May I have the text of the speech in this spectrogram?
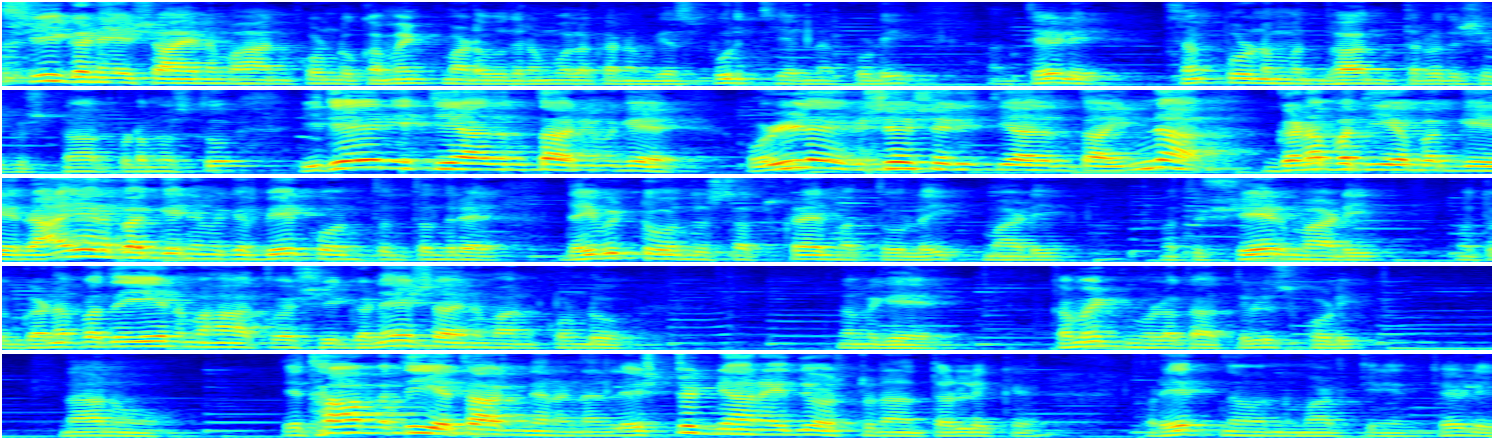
ಶ್ರೀ ಗಣೇಶಾಯ ನಮಃ ಅಂದ್ಕೊಂಡು ಕಮೆಂಟ್ ಮಾಡುವುದರ ಮೂಲಕ ನಮಗೆ ಸ್ಫೂರ್ತಿಯನ್ನು ಕೊಡಿ ಅಂಥೇಳಿ ಸಂಪೂರ್ಣ ಮಧ್ವಾಂತರದ ಶ್ರೀ ಕೃಷ್ಣಾರ್ಪಣಮಸ್ತು. ಇದೇ ರೀತಿಯಾದಂಥ ನಿಮಗೆ ಒಳ್ಳೆಯ ವಿಶೇಷ ರೀತಿಯಾದಂಥ ಇನ್ನು ಗಣಪತಿಯ ಬಗ್ಗೆ, ರಾಯರ ಬಗ್ಗೆ ನಿಮಗೆ ಬೇಕು ಅಂತಂತಂದರೆ ದಯವಿಟ್ಟು ಒಂದು ಸಬ್ಸ್ಕ್ರೈಬ್ ಮತ್ತು ಲೈಕ್ ಮಾಡಿ ಮತ್ತು ಶೇರ್ ಮಾಡಿ ಮತ್ತು ಗಣಪತಿಯೇ ನಮಃ ಅಥವಾ ಶ್ರೀ ಗಣೇಶಾಯ ನಮಃ ಅಂದ್ಕೊಂಡು ನಮಗೆ ಕಮೆಂಟ್ ಮೂಲಕ ತಿಳಿಸ್ಕೊಡಿ. ನಾನು ಯಥಾಮತಿ ಯಥಾಜ್ಞಾನ ನನ್ನಲ್ಲಿ ಎಷ್ಟು ಜ್ಞಾನ ಇದೆಯೋ ಅಷ್ಟು ನಾನು ತರಲಿಕ್ಕೆ ಪ್ರಯತ್ನವನ್ನು ಮಾಡ್ತೀನಿ ಅಂತೇಳಿ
